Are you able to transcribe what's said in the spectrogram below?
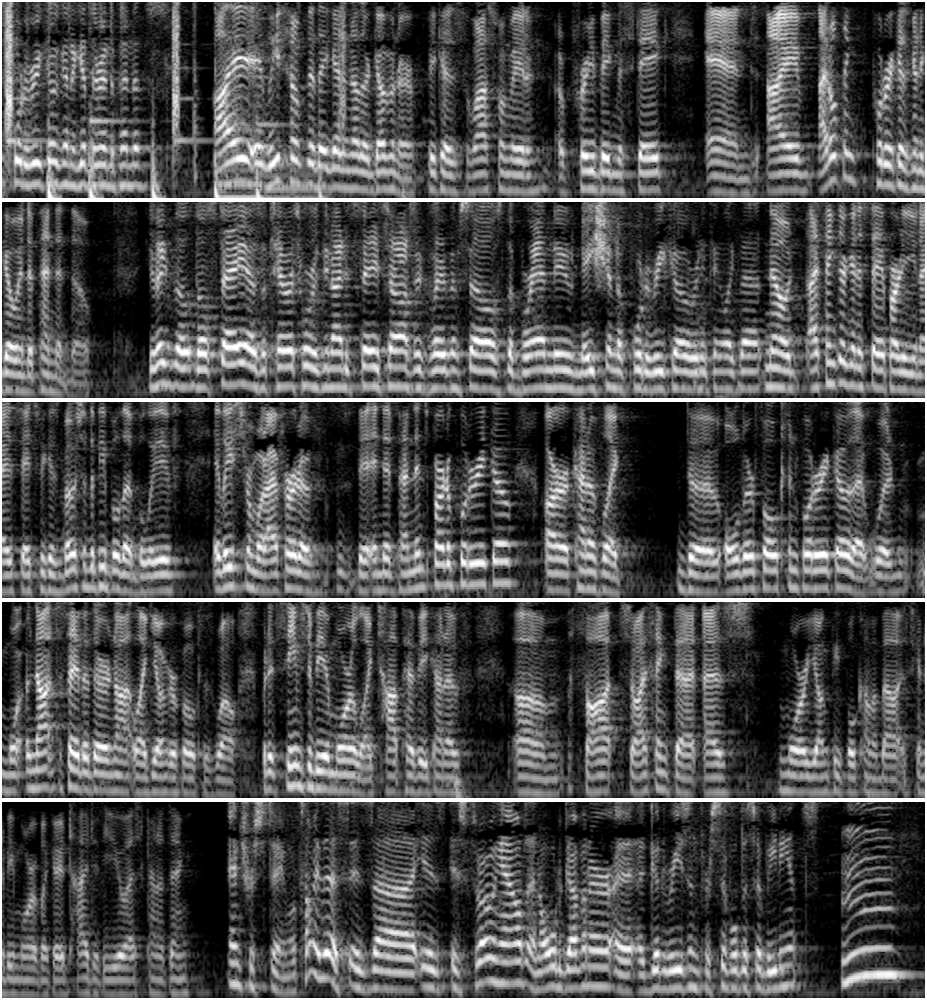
Is Puerto Rico going to get their independence? I at least hope that they get another governor because the last one made a, a pretty big mistake, and I I don't think Puerto Rico is going to go independent though. You think they'll, they'll stay as a territory of the United States? They're not to declare themselves the brand new nation of Puerto Rico or anything like that? No, I think they're going to stay a part of the United States because most of the people that believe, at least from what I've heard of the independence part of Puerto Rico, are kind of like the older folks in Puerto Rico that would more, not to say that they're not like younger folks as well, but it seems to be a more like top heavy kind of um, thought. So I think that as more young people come about, it's going to be more of like a tied to the U.S. kind of thing. Interesting. Well, tell me this: is uh, is is throwing out an old governor a, a good reason for civil disobedience? Mm,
